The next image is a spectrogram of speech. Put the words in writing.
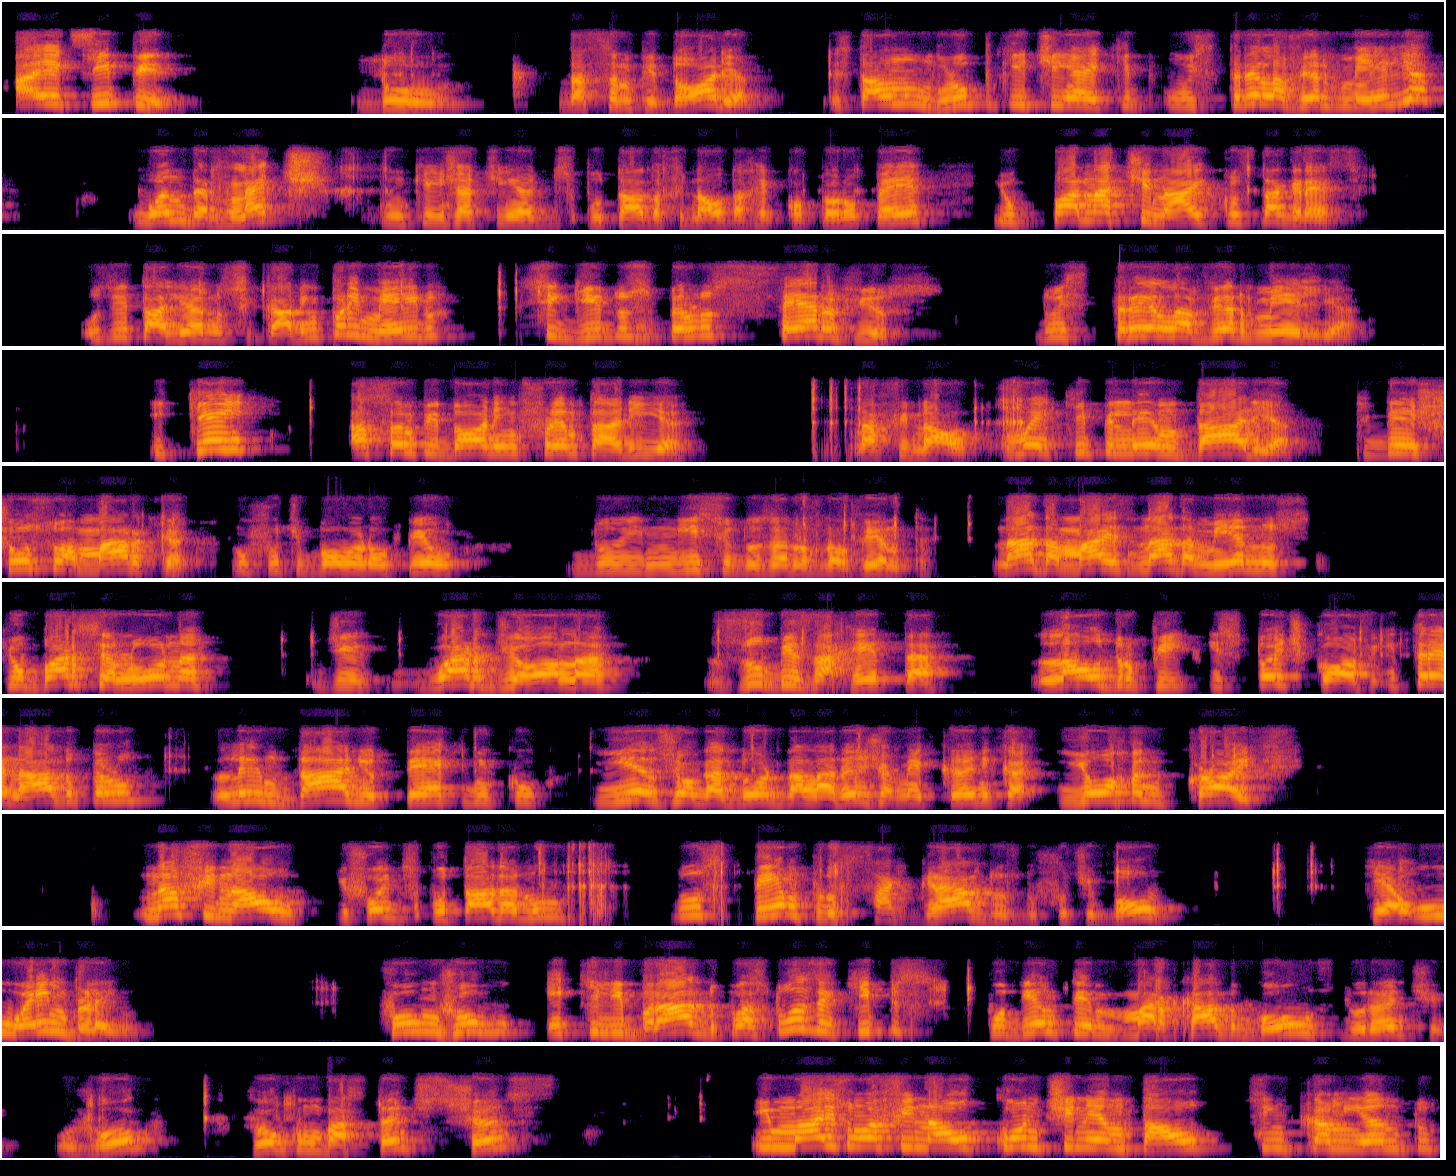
A equipe do da Sampdoria estavam num grupo que tinha a equipe, o Estrela Vermelha, o Anderlecht, com quem já tinha disputado a final da Recopa Europeia, e o Panathinaikos da Grécia. Os italianos ficaram em primeiro, seguidos pelos sérvios do Estrela Vermelha. E quem a Sampdoria enfrentaria na final? Uma equipe lendária que deixou sua marca no futebol europeu do início dos anos 90. Nada mais, nada menos que o Barcelona de Guardiola, Zubizarreta, Laudrup, Stoichkov e treinado pelo lendário técnico e ex-jogador da Laranja Mecânica Johan Cruyff. Na final, que foi disputada num dos templos sagrados do futebol, que é o Wembley, foi um jogo equilibrado, com as duas equipes podendo ter marcado gols durante o jogo, jogo com bastante chances, e mais uma final continental se encaminhando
